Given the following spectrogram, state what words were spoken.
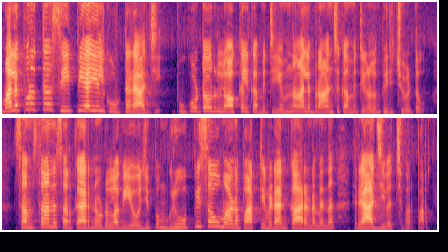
മലപ്പുറത്ത് സി പി ഐയിൽ കൂട്ടരാജി പൂക്കോട്ടൂർ ലോക്കൽ കമ്മിറ്റിയും നാല് ബ്രാഞ്ച് കമ്മിറ്റികളും പിരിച്ചുവിട്ടു. സംസ്ഥാന സർക്കാരിനോടുള്ള വിയോജിപ്പും ഗ്രൂപ്പിസവുമാണ് പാർട്ടി വിടാൻ കാരണമെന്ന് രാജിവെച്ചവർ പറഞ്ഞു.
